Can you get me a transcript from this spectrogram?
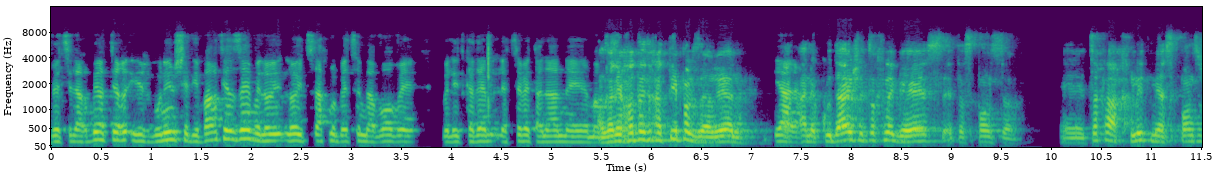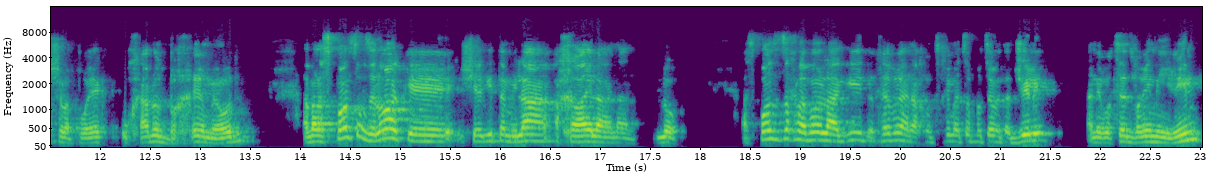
ואצל הרבה יותר ארגונים שדיברתי על זה, ולא לא הצלחנו בעצם לבוא ולהתקדם לצוות ענן ממש. אז אני יכול לתת לך טיפ על זה, אריאל. יאללה. הנקודה היא שצריך לגייס את הספונסר. צריך להחליט מי הספונסר של הפרויקט, הוא חייב להיות בכיר מאוד, אבל הספונסר זה לא רק שיגיד את המילה אחראי לענן, לא. הספונסר צריך לבוא ולהגיד, חבר'ה, אנחנו צריכים לייצר פה צוות אג'ילי, אני רוצה דברים מהירים,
